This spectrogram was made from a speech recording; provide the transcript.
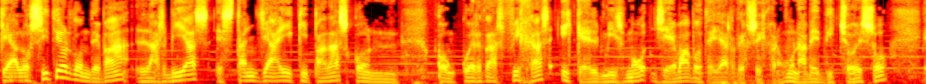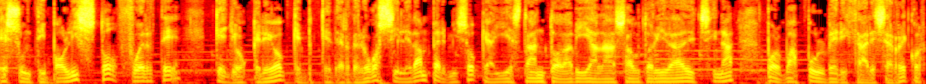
Que a los sitios donde va, las vías están ya equipadas con, con cuerdas fijas y que él mismo lleva botellas de oxígeno. Una vez dicho eso, es un tipo listo, fuerte, que yo creo que, que desde luego si le dan permiso, que ahí están todavía las autoridades chinas, va a pulverizar ese récord.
